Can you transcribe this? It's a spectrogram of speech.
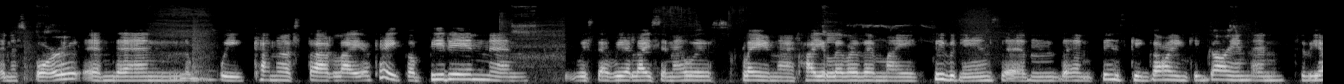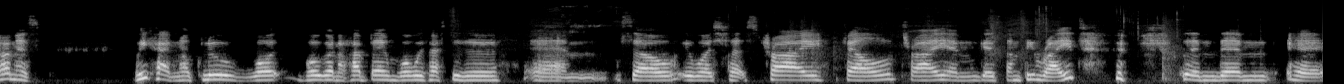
in a sport, and then we kind of start like, okay, competing, and we start realizing I was playing a higher level than my siblings, and then things keep going, keep going, and to be honest, we had no clue what what gonna happen, what we have to do, um, so it was just try, fail, try, and get something right. and then uh,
